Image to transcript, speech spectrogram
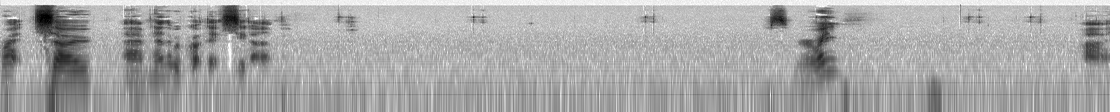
Right, so um, now that we've got that set up, where are we? I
